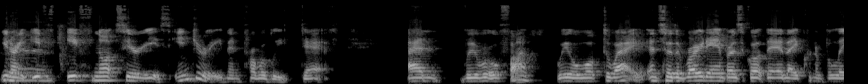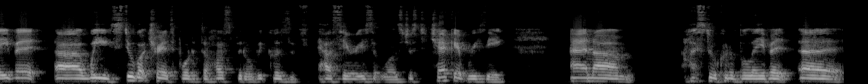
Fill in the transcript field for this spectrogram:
You know, yeah. if if not serious injury, then probably death. And we were all fine. We all walked away. And so the road ambos got there. They couldn't believe it. Uh, we still got transported to hospital because of how serious it was, just to check everything. And um, I still couldn't believe it. Uh,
